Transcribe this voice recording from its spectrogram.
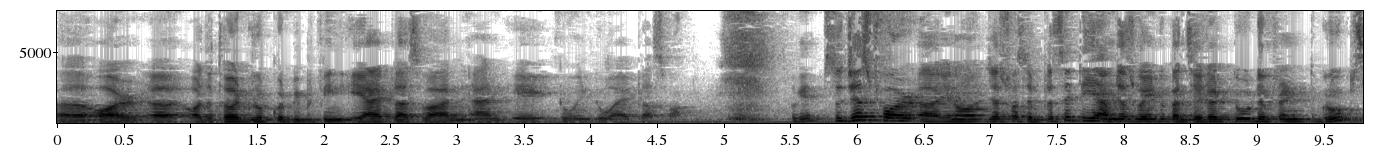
Uh, or, uh, or the third group could be between AI plus 1 and A2 into I plus 1. Okay, so just for uh, you know, just for simplicity, I'm just going to consider two different groups.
